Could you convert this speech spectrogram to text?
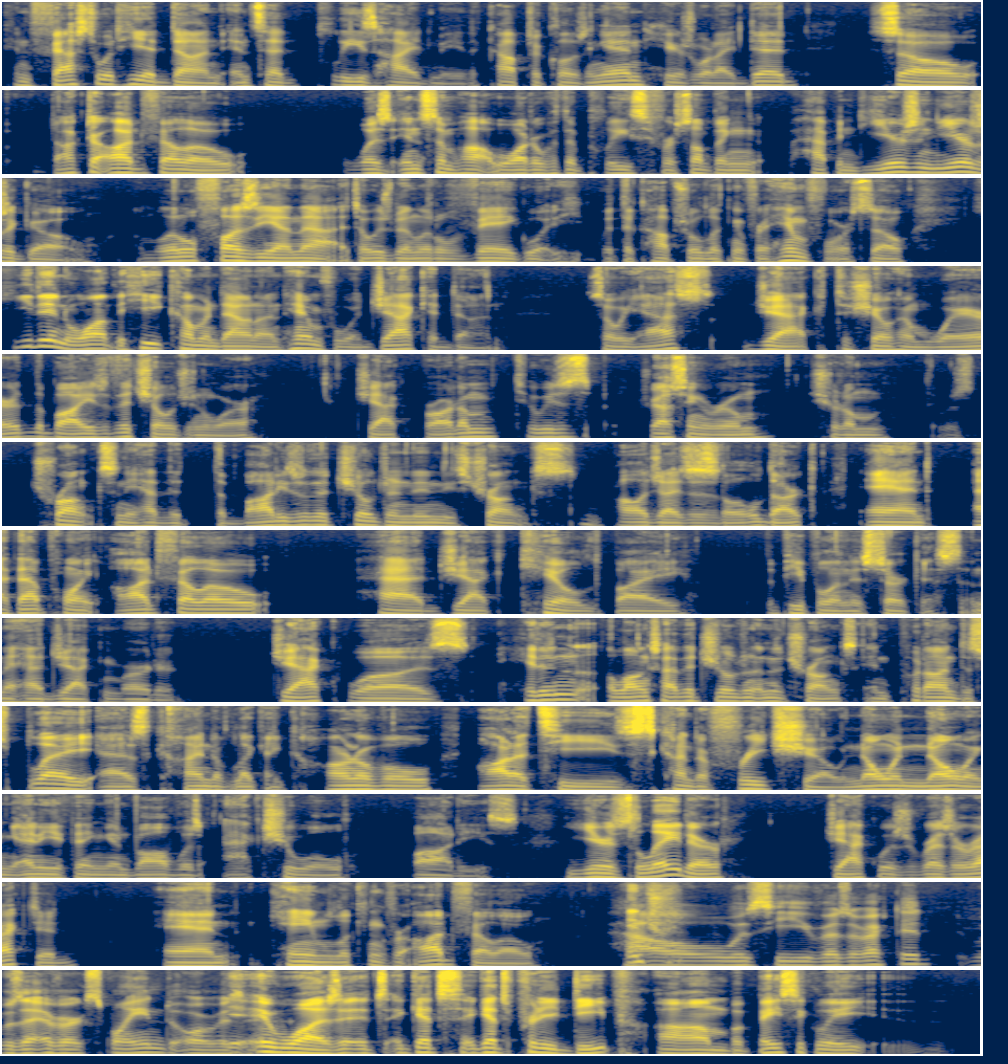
confessed what he had done and said, Please hide me. The cops are closing in. Here's what I did. So Dr. Oddfellow was in some hot water with the police for something happened years and years ago. I'm a little fuzzy on that. It's always been a little vague what, he, what the cops were looking for him for. So he didn't want the heat coming down on him for what Jack had done. So he asked Jack to show him where the bodies of the children were. Jack brought him to his dressing room, showed him there was trunks, and he had the, the bodies of the children in these trunks. Apologizes, it's a little dark. And at that point, Oddfellow had Jack killed by the people in his circus, and they had Jack murdered. Jack was hidden alongside the children in the trunks and put on display as kind of like a carnival oddities kind of freak show. No one knowing anything involved was actual bodies. Years later, Jack was resurrected and came looking for Oddfellow. How was he resurrected? Was that ever explained, or was It, it? it was. It's, it gets it gets pretty deep. Um, but basically,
